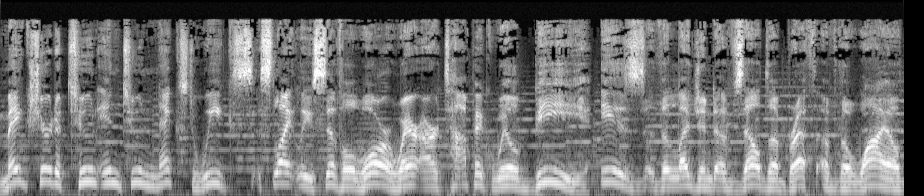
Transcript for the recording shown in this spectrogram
Make sure to tune into next week's Slightly Civil War, where our topic will be Is The Legend of Zelda Breath of the Wild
